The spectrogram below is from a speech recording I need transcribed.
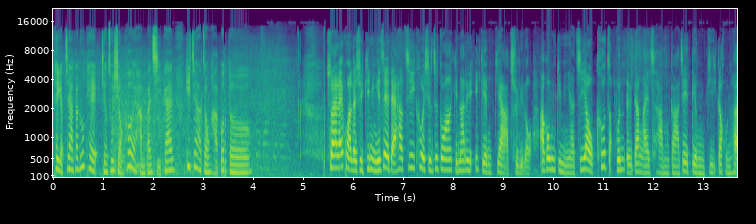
替业者甲旅客争取上好的航班时间。记者综合报道。所以来看，就是今年的这个大学指考成绩单，今仔日已经寄出去了。啊，讲今年啊，只要考十分，就当来参加这登记甲分发。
